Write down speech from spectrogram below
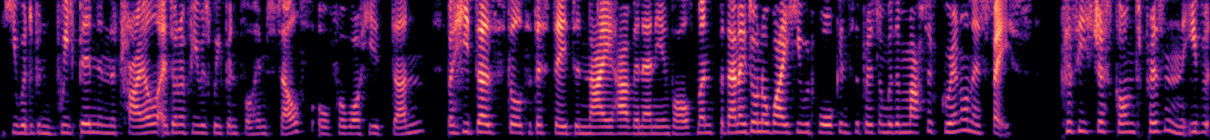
he would have been weeping in the trial. I don't know if he was weeping for himself or for what he had done, but he does still to this day deny having any involvement. But then I don't know why he would walk into the prison with a massive grin on his face because he's just gone to prison. Even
